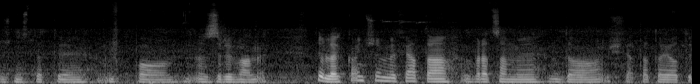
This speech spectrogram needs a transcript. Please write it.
już niestety pozrywane. Tyle, kończymy Fiata, wracamy do świata Toyoty.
